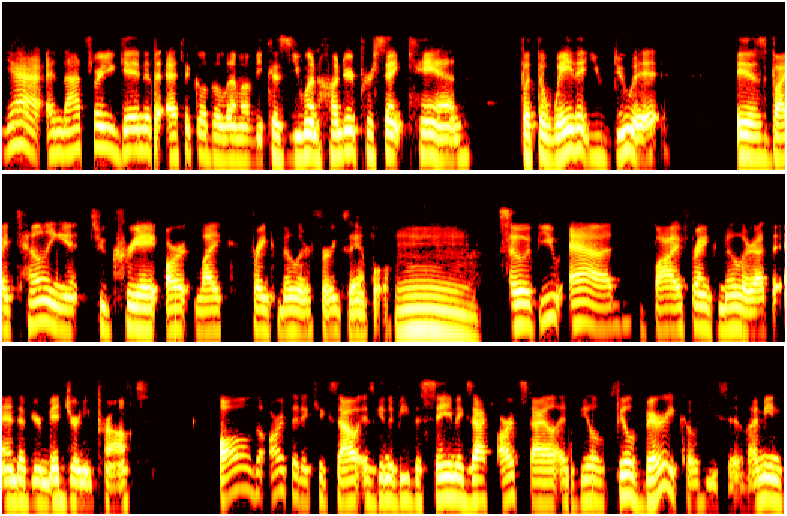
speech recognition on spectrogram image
Yeah, and that's where you get into the ethical dilemma because you 100% can, but the way that you do it is by telling it to create art like Frank Miller, for example. Mm. So if you add by Frank Miller at the end of your Midjourney prompt, all the art that it kicks out is going to be the same exact art style and feel feel very cohesive. I mean,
